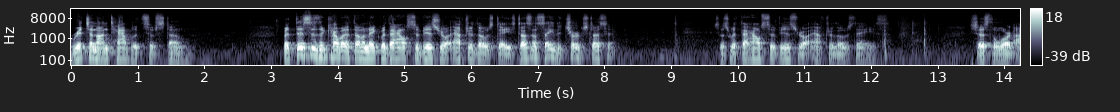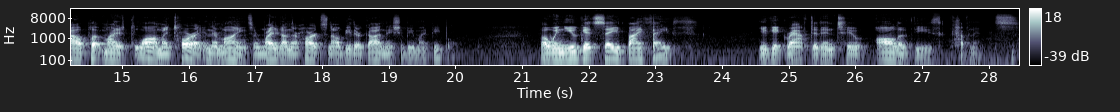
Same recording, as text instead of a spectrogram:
written on tablets of stone. But this is the covenant that I'll make with the house of Israel after those days. Doesn't say the church, does it? says with the house of Israel after those days. Says the Lord, I'll put my law, my Torah in their minds and write it on their hearts, and I'll be their God, and they shall be my people. But when you get saved by faith, you get grafted into all of these covenants.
